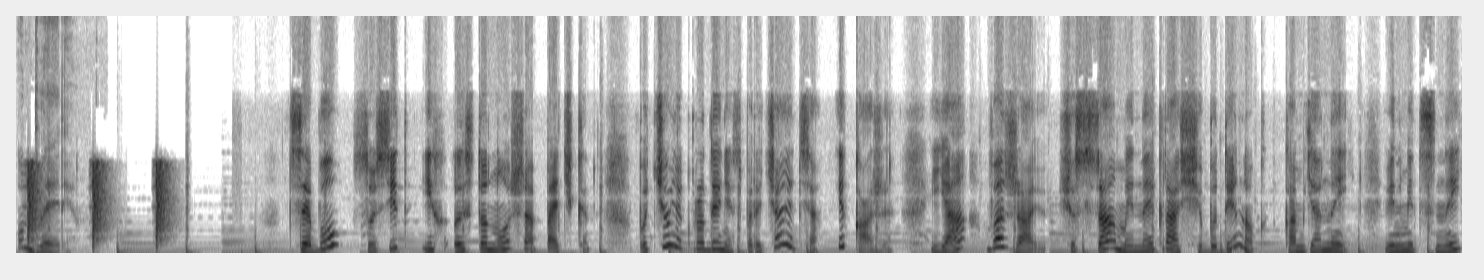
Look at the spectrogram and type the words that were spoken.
у двері. Це був сусід їх листоноша Печкин. Почув, як в родині сперечаються, і каже: Я вважаю, що самий найкращий будинок кам'яний. Він міцний,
